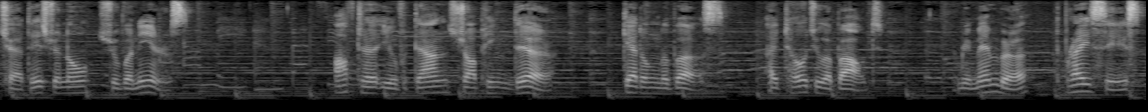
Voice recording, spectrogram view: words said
traditional souvenirs? After you've done shopping there, get on the bus I told you about. Remember, the places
